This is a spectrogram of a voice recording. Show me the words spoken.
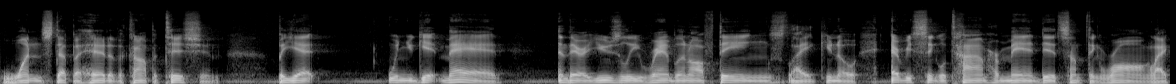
one step ahead of the competition. But yet, when you get mad, and they're usually rambling off things like you know every single time her man did something wrong like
